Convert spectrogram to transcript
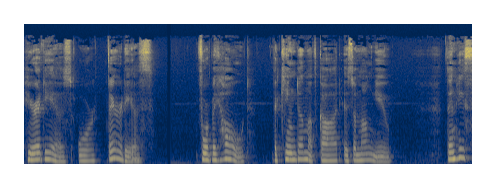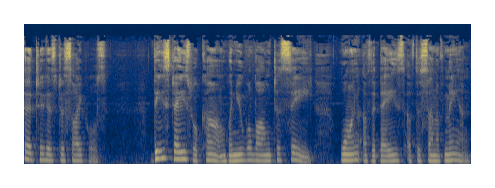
here it is, or there it is. For behold, the kingdom of God is among you. Then he said to his disciples, These days will come when you will long to see one of the days of the Son of Man,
